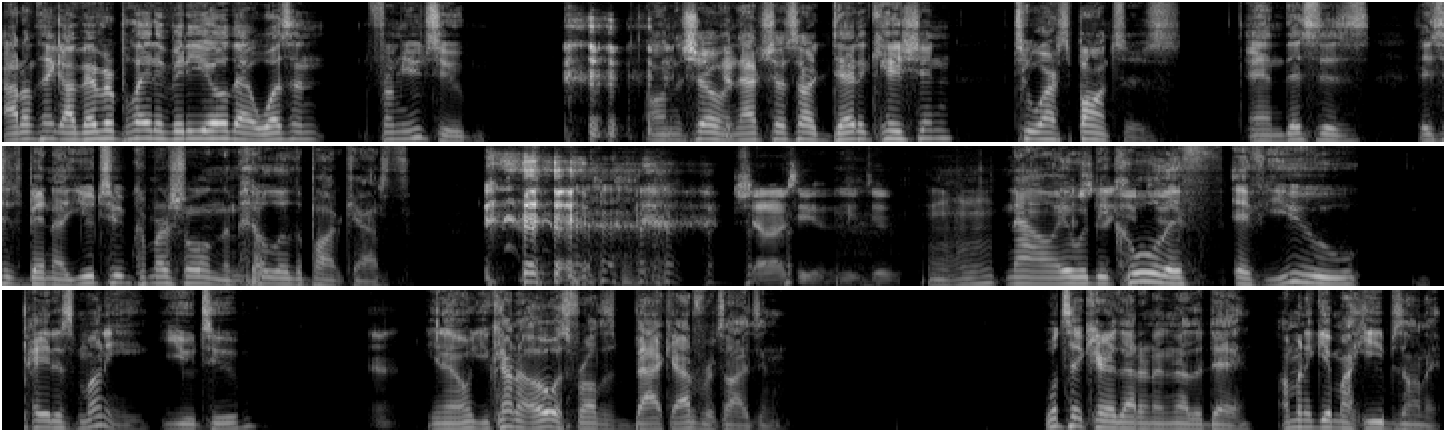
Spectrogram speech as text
I don't think I've ever played a video that wasn't from YouTube on the show, and that's just our dedication to our sponsors. And this is this has been a YouTube commercial in the middle of the podcast. Shout out to you, YouTube. hmm Now it would be cool YouTube. if if you paid us money, YouTube. Yeah. You know, you kind of owe us for all this back advertising. We'll take care of that on another day. I'm gonna get my heebs on it.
